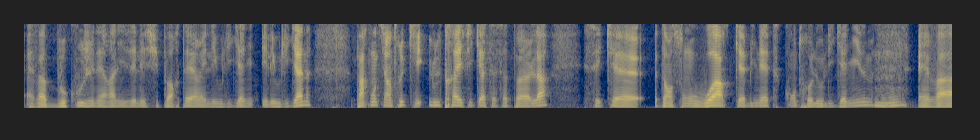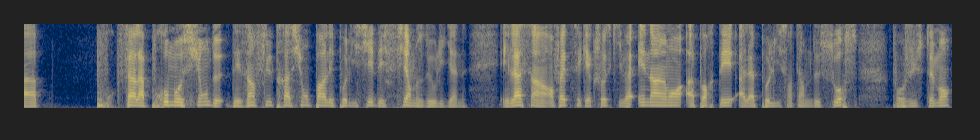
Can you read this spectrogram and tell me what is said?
elle va beaucoup généraliser les supporters et les hooligans. Et les hooligans. Par contre, il y a un truc qui est ultra efficace à cette période-là, c'est que dans son War Cabinet contre le hooliganisme, Mhm. elle va faire la promotion de, des infiltrations par les policiers des firmes de hooligans. Et là, en fait, c'est quelque chose qui va énormément apporter à la police en termes de sources pour justement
